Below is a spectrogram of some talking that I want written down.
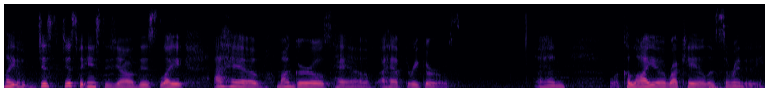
like just just for instance y'all this like i have my girls have i have three girls and kalaya raquel and serenity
